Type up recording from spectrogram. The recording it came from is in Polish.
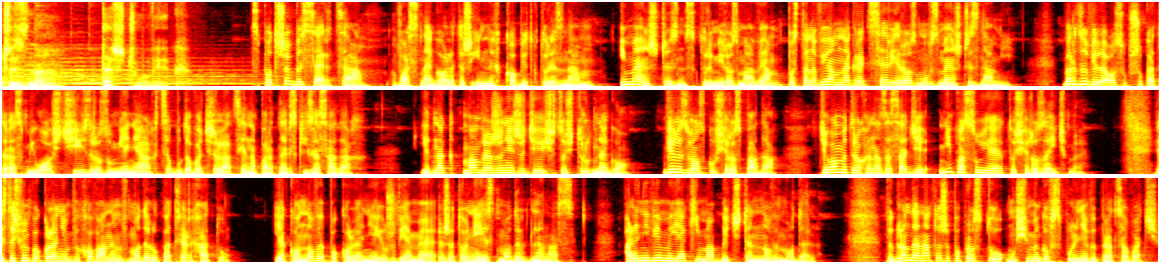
Mężczyzna też człowiek. Z potrzeby serca, własnego, ale też innych kobiet, które znam, i mężczyzn, z którymi rozmawiam, postanowiłam nagrać serię rozmów z mężczyznami. Bardzo wiele osób szuka teraz miłości, zrozumienia, chce budować relacje na partnerskich zasadach. Jednak mam wrażenie, że dzieje się coś trudnego. Wiele związków się rozpada. Działamy trochę na zasadzie nie pasuje, to się rozejdźmy. Jesteśmy pokoleniem wychowanym w modelu patriarchatu. Jako nowe pokolenie już wiemy, że to nie jest model dla nas. Ale nie wiemy, jaki ma być ten nowy model. Wygląda na to, że po prostu musimy go wspólnie wypracować.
